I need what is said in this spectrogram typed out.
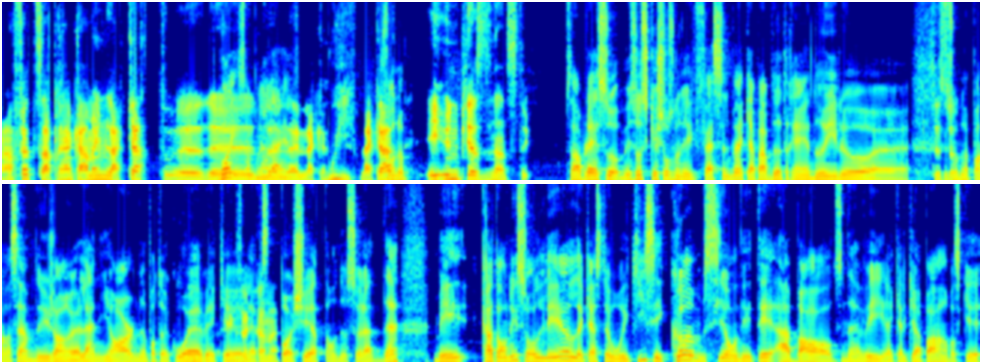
En fait, ça prend quand même la carte, euh, Oui, ça de, prend la, la la- la- oui, la ça, carte a et une pièce d'identité. ça en plein ça, mais ça, c'est quelque chose qu'on est facilement capable de traîner, là, euh, C'est si on a pensé à amener genre un lanyard, n'importe quoi, avec euh, la petite pochette, on a ça là-dedans. Mais quand on est sur l'île de Castaway c'est comme si on était à bord du navire, à quelque part, parce que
